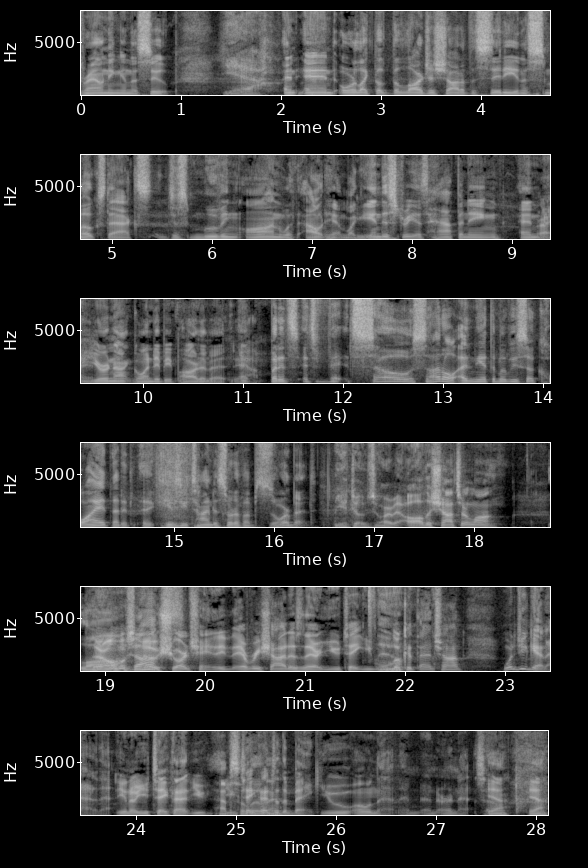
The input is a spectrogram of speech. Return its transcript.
drowning in the soup yeah. and and or like the, the largest shot of the city and the smokestacks just moving on without him like mm-hmm. industry is happening and Right. you're not going to be part of it And- Yeah. but it's it's it's so subtle and yet the movie's so quiet that it, it gives you time to sort of absorb it You have to absorb it. All the shots are long. Long They're almost no short change. Every shot is there. You take you look at that shot. What did you get out of that? You know, you take that you, you take that to the bank. You own that and, and earn that. So Yeah, yeah.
